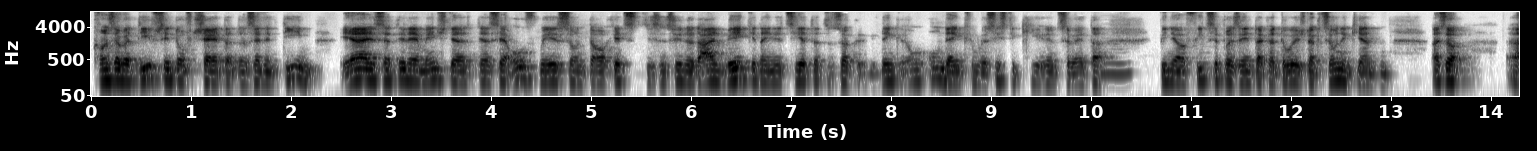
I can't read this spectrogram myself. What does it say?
konservativ sind, oft scheitert, und seinem Team. Er ist natürlich ein Mensch, der, der sehr offen ist und auch jetzt diesen synodalen Weg initiiert hat und sagt, denke, umdenken, was ist die Kirche und so weiter. Mhm. Ich bin ja auch Vizepräsident der katholischen Aktion in Kärnten. Also äh,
